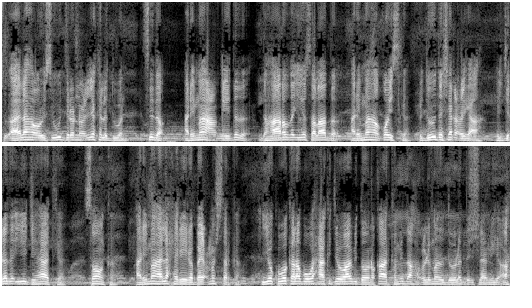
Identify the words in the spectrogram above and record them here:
Su'aalaha oo isugu jira noocyo kala duwan sida arrimaha caqiidada dahaarada iyo salaadda arrimaha qoyska xuduudda sharciga ah hijrada iyo jihaadka soonka arrimaha la xidhiira bayc mushtarka iyo kuwo kaleba waxaa ka jawaabi doona qaar ka mid ah culimmada dowladda islaamiga ah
